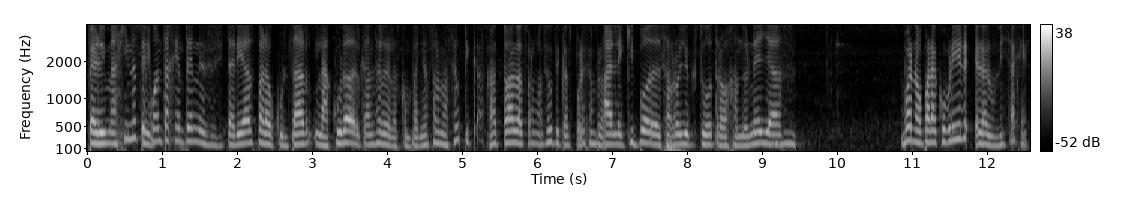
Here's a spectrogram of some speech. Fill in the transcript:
Pero imagínate Sí. cuánta gente necesitarías para ocultar la cura del cáncer de las compañías farmacéuticas. A todas las farmacéuticas, por ejemplo. Al equipo de desarrollo que estuvo trabajando en ellas. Bueno, para cubrir el alunizaje.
